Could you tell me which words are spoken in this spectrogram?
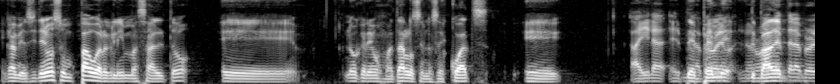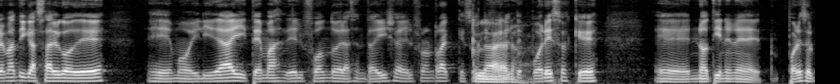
En cambio, si tenemos un power clean más alto, eh, no queremos matarlos en los squats. eh, Ahí la, el- Depende- va de- la problemática es algo de eh, movilidad y temas del fondo de la sentadilla y el front rack que son Claro. diferentes. Por eso es que eh, no tienen. eh, por eso el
